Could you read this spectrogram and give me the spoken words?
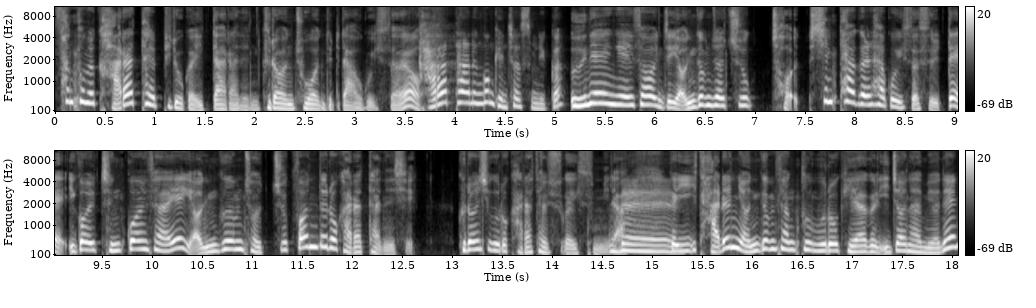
상품을 갈아탈 필요가 있다라는 그런 조언들이 나오고 있어요. 갈아타는 건 괜찮습니까? 은행에서 이제 연금저축 저, 신탁을 하고 있었을 때 이걸 증권사의 연금저축 펀드로 갈아타는 식. 그런 식으로 갈아탈 수가 있습니다. 네. 그러니까 이 다른 연금 상품으로 계약을 이전하면은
